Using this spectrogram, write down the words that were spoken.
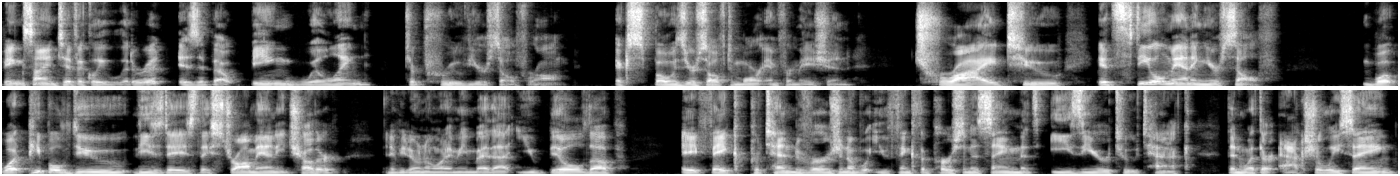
Being scientifically literate is about being willing to prove yourself wrong, expose yourself to more information, try to, it's steel manning yourself. What what people do these days they straw man each other. And if you don't know what i mean by that you build up a fake pretend version of what you think the person is saying that's easier to attack than what they're actually saying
